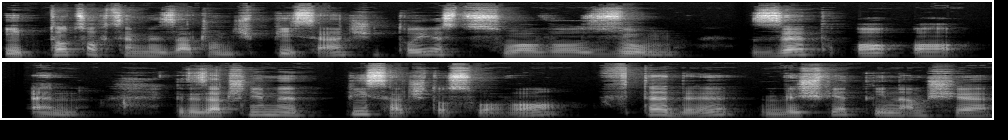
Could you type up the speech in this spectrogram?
I to, co chcemy zacząć pisać, to jest słowo Zoom. Z-O-O-M. Gdy zaczniemy pisać to słowo, wtedy wyświetli nam się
